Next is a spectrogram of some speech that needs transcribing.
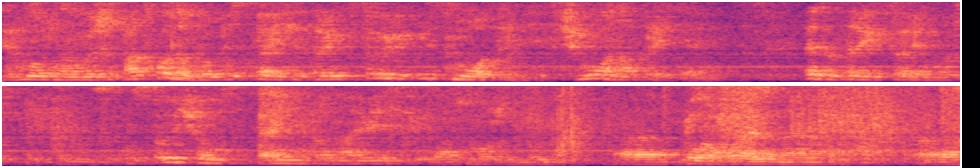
изложенным выше подходом, выпускаете траекторию и смотрите, к чему она притянется. Эта траектория может притянуться к устойчивому состоянию равновесия, у вас может быть э, глобальная, э,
